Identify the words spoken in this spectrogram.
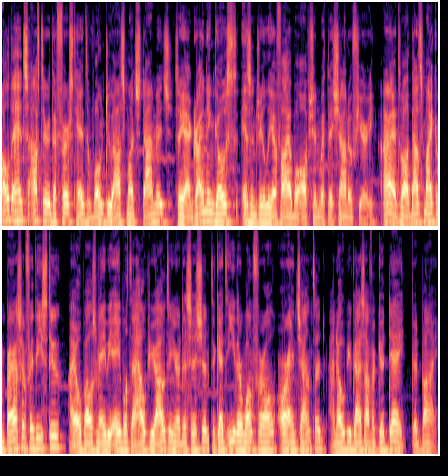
All the hits after the first hit won't do as much damage. So yeah, grinding Ghost isn't really a viable option with the Shadow Fury. Alright, well that's my comparison for these two. I hope I was maybe able to help you out in your decision to get either One For All or Enchanted. And I hope you guys have a good day. Goodbye.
